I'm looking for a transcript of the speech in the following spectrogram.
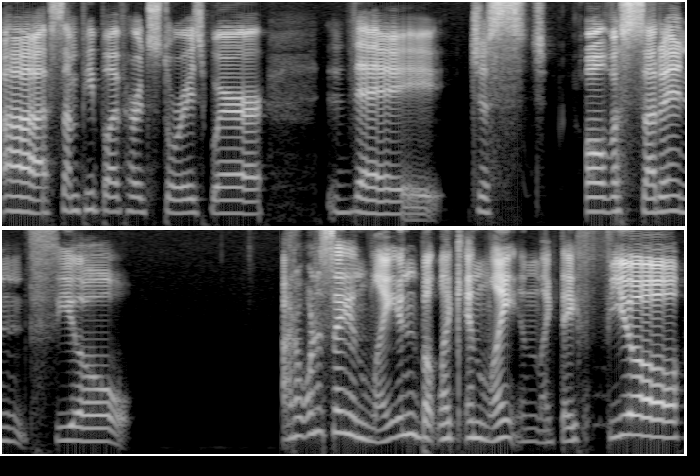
uh some people i've heard stories where they just all of a sudden feel I don't want to say enlightened, but like enlightened. Like they feel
